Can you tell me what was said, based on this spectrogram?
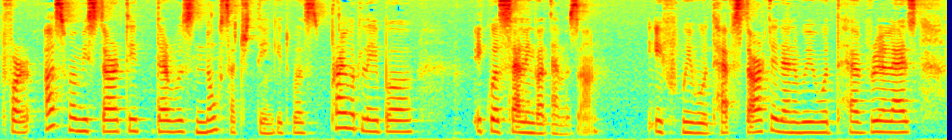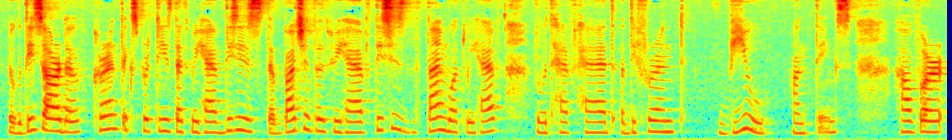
For us when we started there was no such thing. It was private label. Equals selling on amazon if we would have started and we would have realized look these are the current expertise that we have this is the budget that we have this is the time what we have we would have had a different view on things. However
